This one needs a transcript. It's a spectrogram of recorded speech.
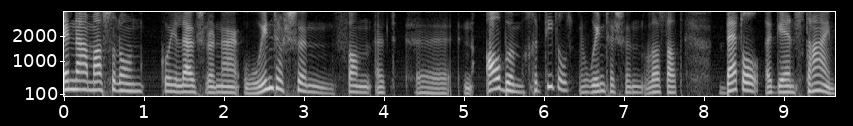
En na Mastodon kon je luisteren naar Winterson van het uh, een album getiteld Winterson was dat Battle Against Time.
